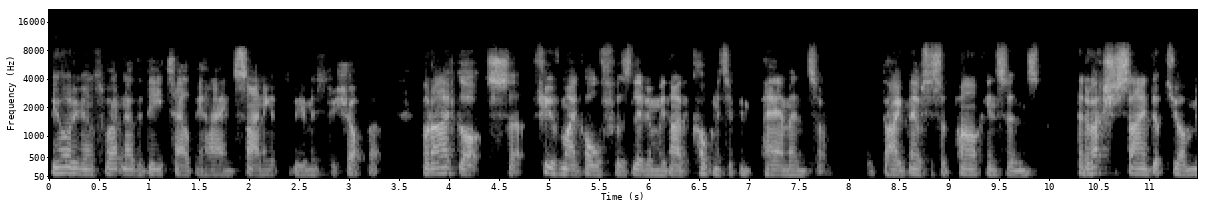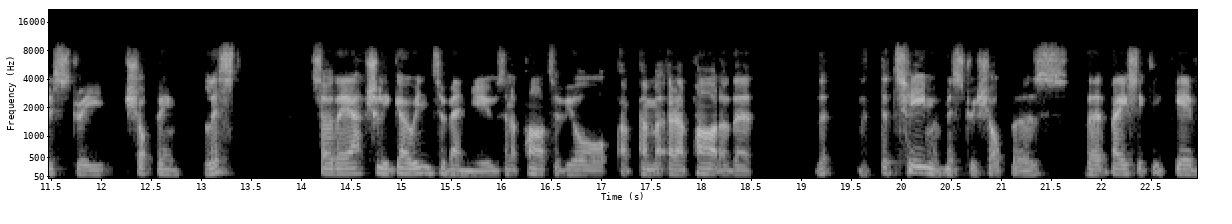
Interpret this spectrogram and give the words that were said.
the audience won't know the detail behind signing up to be a mystery shopper but i've got a few of my golfers living with either cognitive impairment or diagnosis of Parkinson's that have actually signed up to your mystery shopping list. So they actually go into venues and are part of your um, and are part of the, the the team of mystery shoppers that basically give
